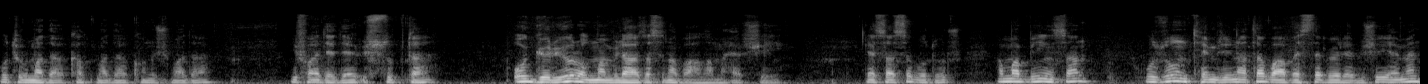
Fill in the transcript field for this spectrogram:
Oturmada, kalkmada, konuşmada, ifadede, üslupta o görüyor olma mülazasına bağlama her şeyi. Esası budur. Ama bir insan uzun temrinata vabeste böyle bir şeyi hemen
